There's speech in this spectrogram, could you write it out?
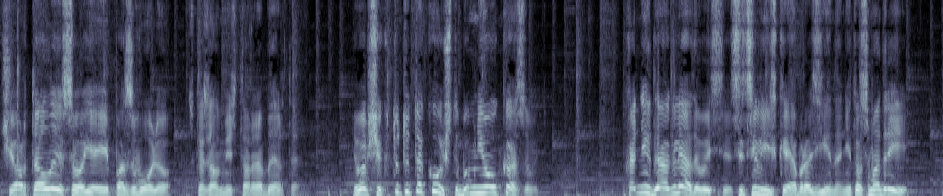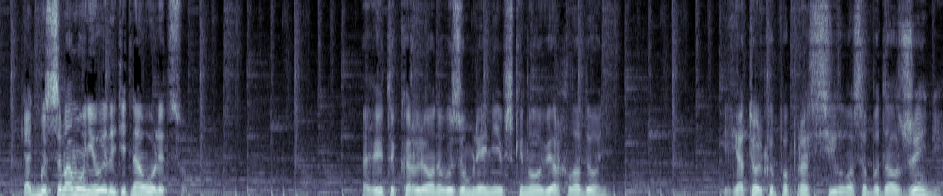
«Черта лысого я ей позволю», — сказал мистер Роберто. «И вообще, кто ты такой, чтобы мне указывать? Ходи да оглядывайся, сицилийская абразина, не то смотри, как бы самому не вылететь на улицу». Авито Корлеоне в изумлении вскинул вверх ладони. «Я только попросил вас об одолжении».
